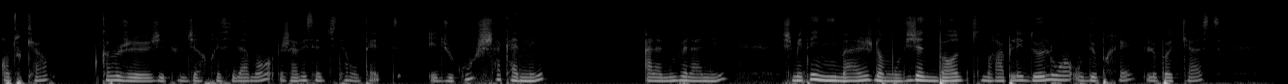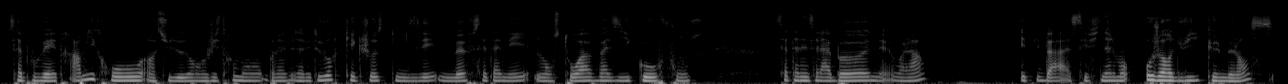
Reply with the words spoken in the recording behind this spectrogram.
En tout cas, comme j'ai pu le dire précédemment, j'avais cette idée en tête et du coup, chaque année, à la nouvelle année, je mettais une image dans mon vision board qui me rappelait de loin ou de près le podcast. Ça pouvait être un micro, un studio d'enregistrement, bref, j'avais toujours quelque chose qui me disait meuf cette année, lance-toi, vas-y, go, fonce. Cette année c'est la bonne, euh, voilà. Et puis bah c'est finalement aujourd'hui que je me lance.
